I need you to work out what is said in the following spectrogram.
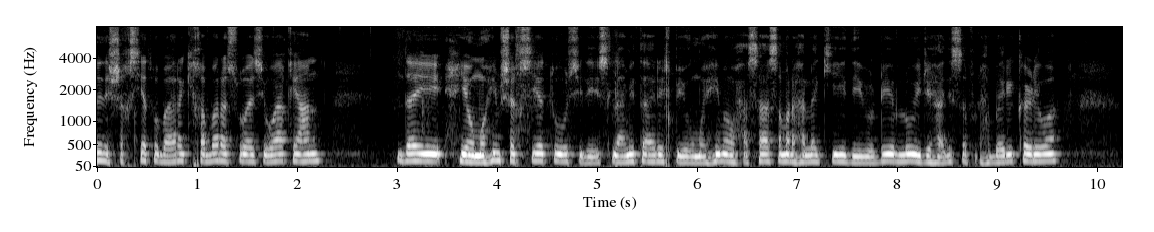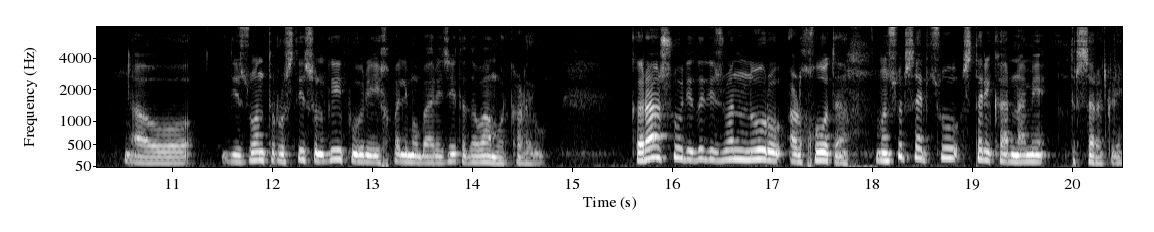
د د شخصیت په باره کې خبره سوه چې واقعا د یو مهم شخصیت و چې د اسلامي تاریخ په یو مهم او حساسه مرحله کې د یو ډیر لوی جهادي صف رهبري کړې وه او د ژوند تر وروستۍ سلګۍ پورې یې خپلې مبارزې ته دوام ورکړی و. که راشو د ده د ژوند نورو اړخو ته، منصور صاحب څو سترې کارنامې تر سره کړې.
